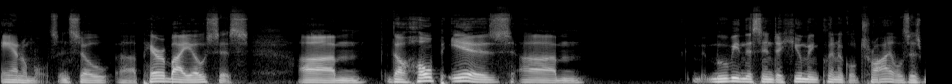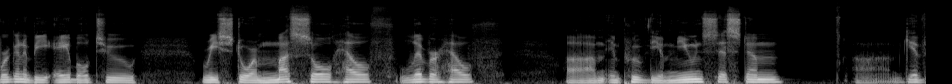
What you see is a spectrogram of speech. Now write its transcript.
animals, and so uh, parabiosis. Um, the hope is um, moving this into human clinical trials is we're going to be able to restore muscle health, liver health, um, improve the immune system, um, give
